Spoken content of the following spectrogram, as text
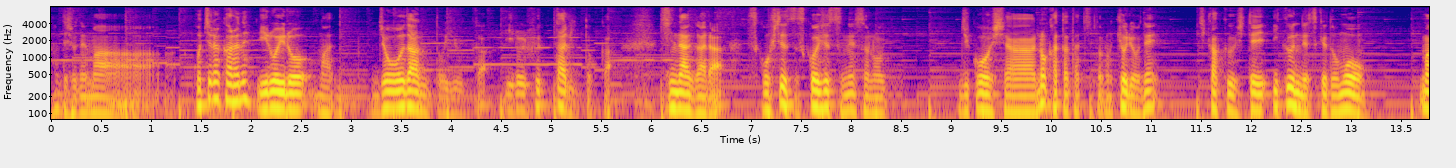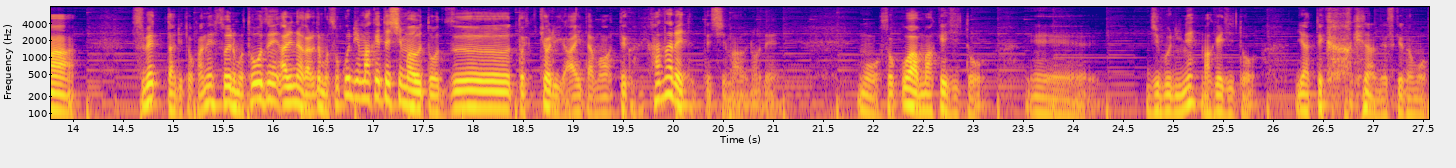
あ、なんでしょうね、まあ、こちらからね、いろいろ、まあ、冗談というか、いろいろ振ったりとかしながら、少しずつ少しずつね、その受講者の方たちとの距離をね、近くしていくんですけども、まあ、滑ったりとかねそういうのも当然ありながらでもそこに負けてしまうとずっと距離が空いたままっていうか離れてってしまうのでもうそこは負けじと、えー、自分にね負けじとやっていくわけなんですけども、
